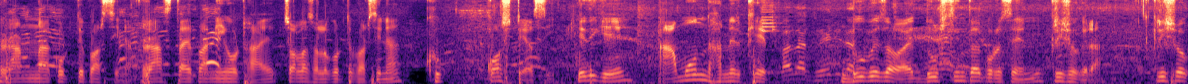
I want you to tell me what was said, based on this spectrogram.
রান্না করতে পারছি না। রাস্তায় পানি ওঠায় চলাচল করতে পারছি না। খুব কষ্টে আছি। এদিকে আমন ধানের ক্ষেত ডুবে যাওয়ায় দুশ্চিন্তায় পড়েছেন কৃষকেরা। কৃষক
